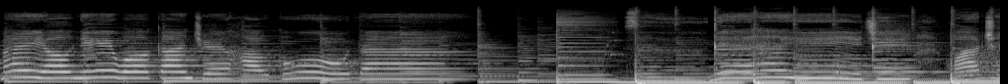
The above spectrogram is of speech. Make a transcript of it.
没有你我感觉好孤单。思念已经化成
